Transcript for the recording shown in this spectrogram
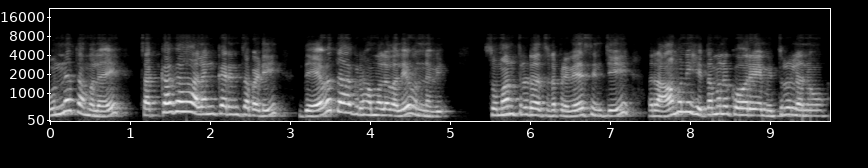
ఉన్నతములై చక్కగా అలంకరించబడి దేవతా గృహముల వలె ఉన్నవి. సుమంత్రుడు అతడు ప్రవేశించి రాముని హితమును కోరే మిత్రులను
